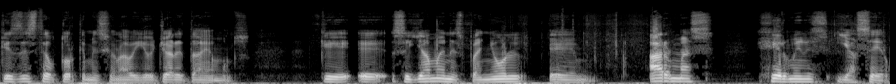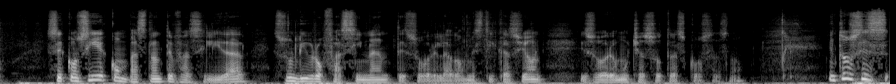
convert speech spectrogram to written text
que es de este autor que mencionaba yo, Jared Diamonds, que eh, se llama en español eh, Armas, Gérmenes y Acero. Se consigue con bastante facilidad es un libro fascinante sobre la domesticación y sobre muchas otras cosas. Entonces,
